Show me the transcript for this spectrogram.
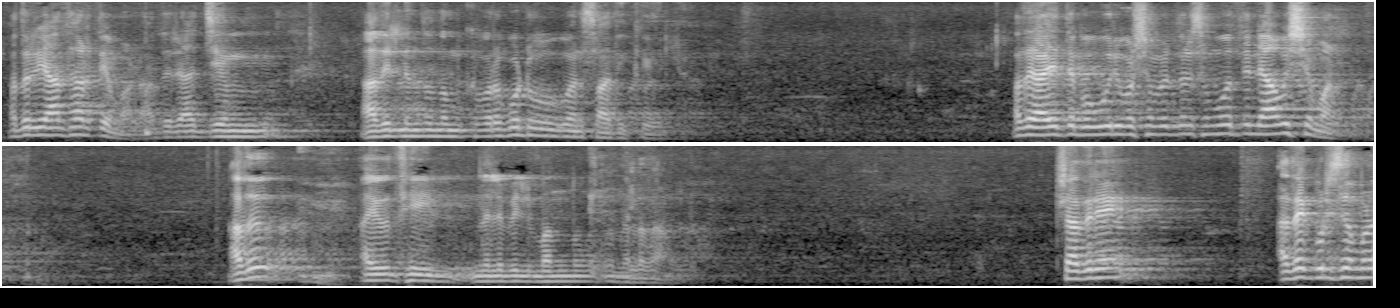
അതൊരു യാഥാർത്ഥ്യമാണ്. അത് രാജ്യം അതിൽ നിന്ന് നമുക്ക് പുറകോട്ട് പോകുവാൻ സാധിക്കുകയില്ല. അത് രാജ്യത്തെ ബഹുഭൂരിപക്ഷം വരുന്നൊരു സമൂഹത്തിന്റെ ആവശ്യമാണ്. അത് അയോധ്യയിൽ നിലവിൽ വന്നു എന്നുള്ളതാണല്ലോ പക്ഷെ അതിനെ അതേക്കുറിച്ച് നമ്മൾ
